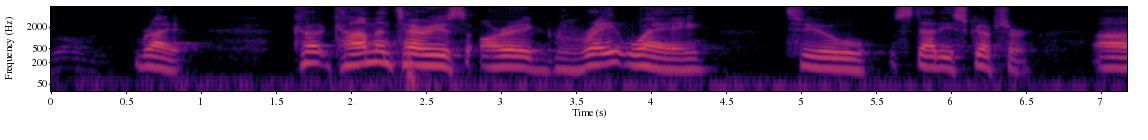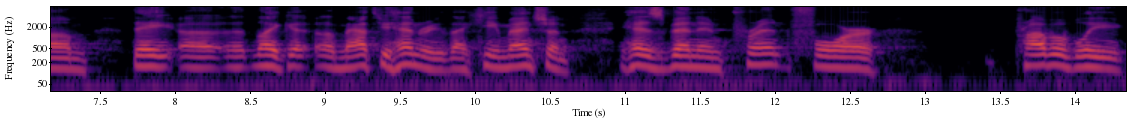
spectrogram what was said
Rome. Right. Co- commentaries are a great way to study Scripture. Um, they, uh, like uh, Matthew Henry, like he mentioned, has been in print for probably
